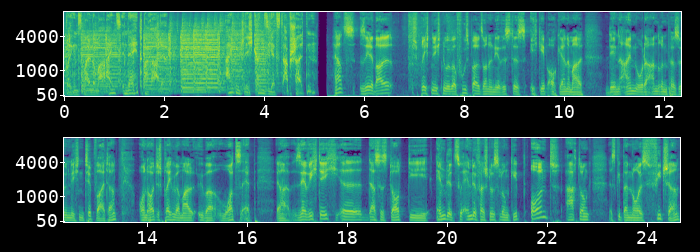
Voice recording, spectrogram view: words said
übrigens mal Nummer 1 in der Hitparade. Eigentlich können Sie jetzt abschalten. Herz, Seele, Ball spricht nicht nur über Fußball, sondern ihr wisst es, ich gebe auch gerne mal den einen oder anderen persönlichen Tipp weiter. Und heute sprechen wir mal über WhatsApp. Ja, sehr wichtig, äh, dass es dort die Ende-zu-Ende-Verschlüsselung gibt. Und, Achtung, es gibt ein neues Feature.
